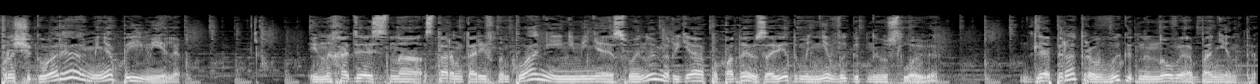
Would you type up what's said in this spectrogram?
проще говоря, меня поимели. И находясь на старом тарифном плане и не меняя свой номер, я попадаю в заведомо невыгодные условия. Для операторов выгодны новые абоненты.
